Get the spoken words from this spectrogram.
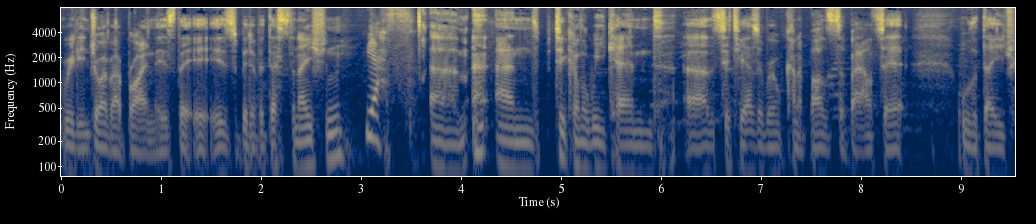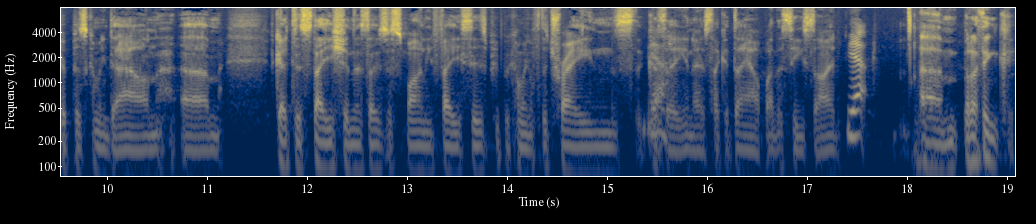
really enjoy about Brighton is that it is a bit of a destination, Yes. um, and particularly on the weekend, uh, the city has a real kind of buzz about it. All the day trippers coming down. Um, you go to the station. There's loads of smiley faces. People coming off the trains because Yeah. you know, it's like a day out by the seaside. Yeah. Um, but I think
